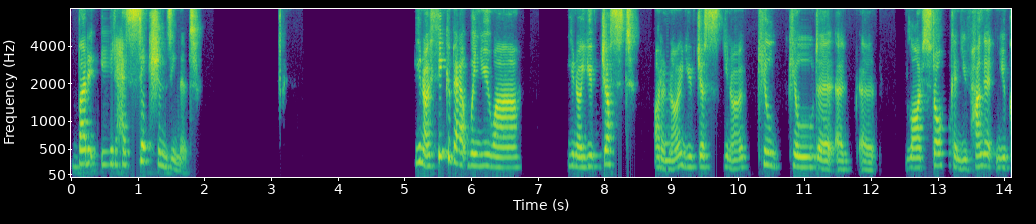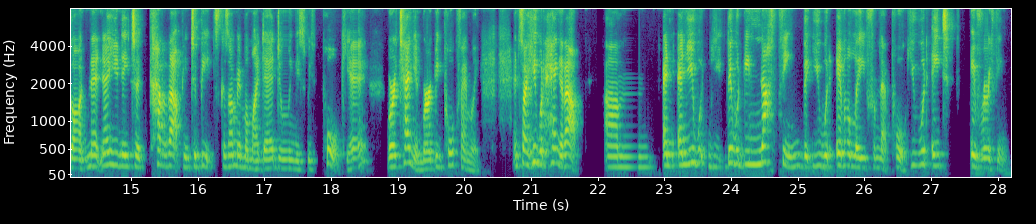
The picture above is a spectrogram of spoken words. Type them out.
but it, it has sections in it. You know, think about when you are, you know, you've just, I don't know, you've just, you know, killed killed a, a, a livestock and you've hung it and you've gone now, now you need to cut it up into bits because i remember my dad doing this with pork yeah we're italian we're a big pork family and so he would hang it up um, and and you would you, there would be nothing that you would ever leave from that pork. You would eat everything,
